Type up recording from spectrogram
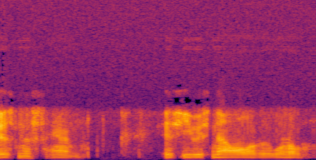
business and is used now all over the world.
